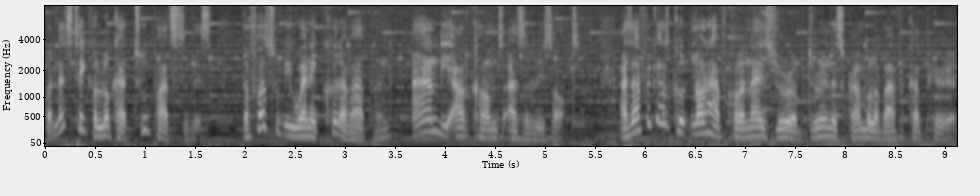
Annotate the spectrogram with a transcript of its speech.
but let's take a look at two parts to this. The first will be when it could have happened, and the outcomes as a result. As Africans could not have colonized Europe during the Scramble of Africa period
